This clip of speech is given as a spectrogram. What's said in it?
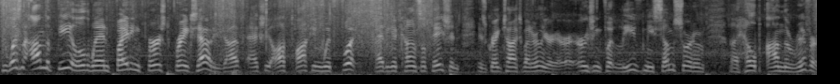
He wasn't on the field when fighting first breaks out. He's off, actually off talking with Foote, having a consultation, as Greg talked about earlier, urging Foote, leave me some sort of uh, help on the river.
